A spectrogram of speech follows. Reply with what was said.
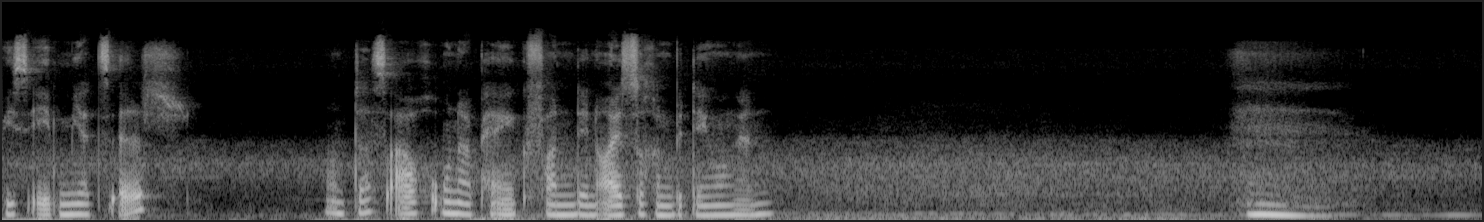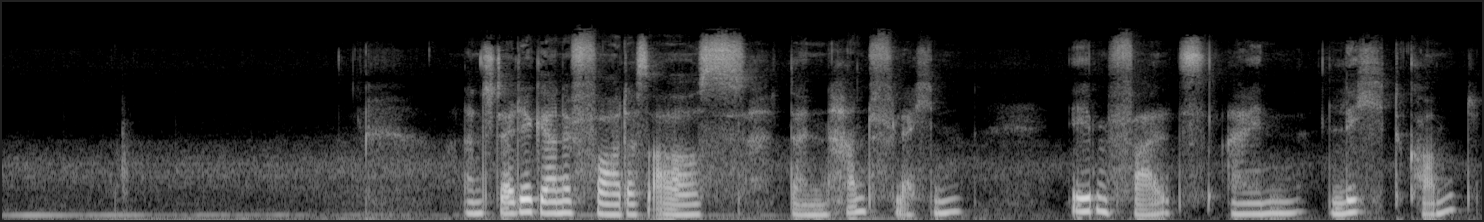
wie es eben jetzt ist und das auch unabhängig von den äußeren Bedingungen. Hm. Und dann stell dir gerne vor, dass aus deinen Handflächen ebenfalls ein Licht kommt.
